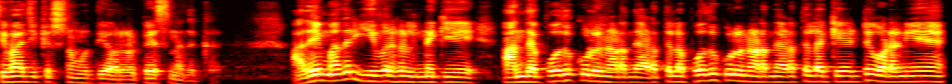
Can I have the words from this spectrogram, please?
சிவாஜி கிருஷ்ணமூர்த்தி அவர்கள் பேசுனதுக்கு. அதே மாதிரி இவர்கள் இன்னைக்கு அந்த பொதுக்குழு நடந்த இடத்துல பொதுக்குழு நடந்த இடத்துல கேட்டு உடனே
